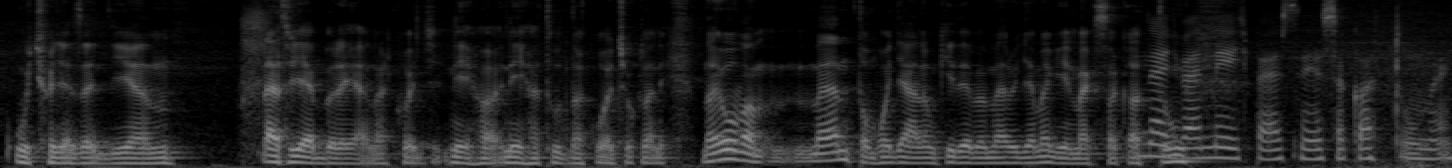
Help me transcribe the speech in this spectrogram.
Úgyhogy ez egy ilyen lehet, hogy ebből élnek, hogy néha, néha tudnak olcsók lenni. Na jó van, nem tudom, hogy állunk időben, mert ugye megint megszakadtunk. 44 percnél szakadtunk meg.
